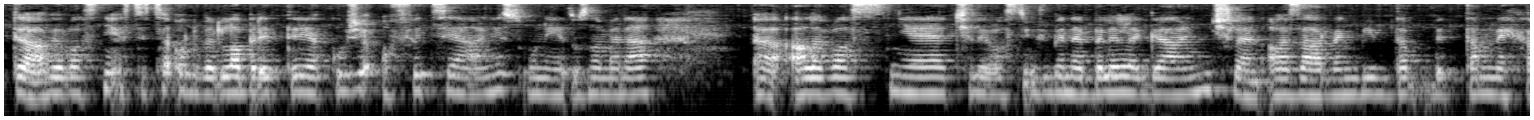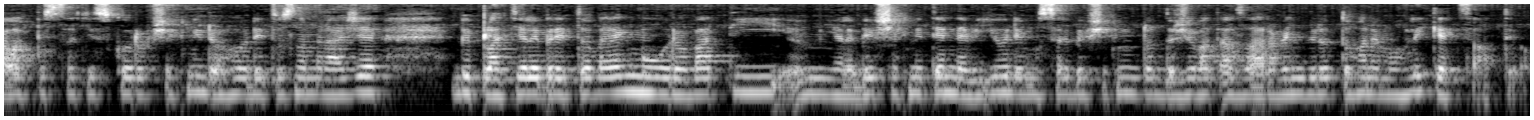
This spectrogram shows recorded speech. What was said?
která by vlastně sice odvedla Brity jakože oficiálně z Unie, to znamená, ale vlastně, čili vlastně už by nebyli legální člen, ale zároveň by, jim tam, by tam nechala v podstatě skoro všechny dohody. To znamená, že by platili Britové jak mourovatý, měli by všechny ty nevýhody, museli by všechny dodržovat a zároveň by do toho nemohli kecat. Jo.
